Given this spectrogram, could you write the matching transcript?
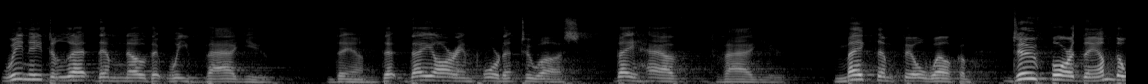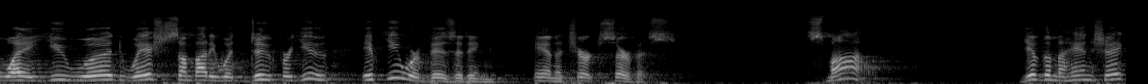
we need to let them know that we value them, that they are important to us. They have value. Make them feel welcome. Do for them the way you would wish somebody would do for you if you were visiting in a church service. Smile. Give them a handshake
